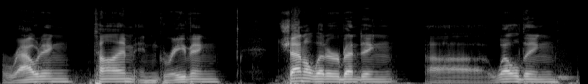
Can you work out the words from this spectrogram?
routing time, engraving, channel letter bending, uh, welding,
